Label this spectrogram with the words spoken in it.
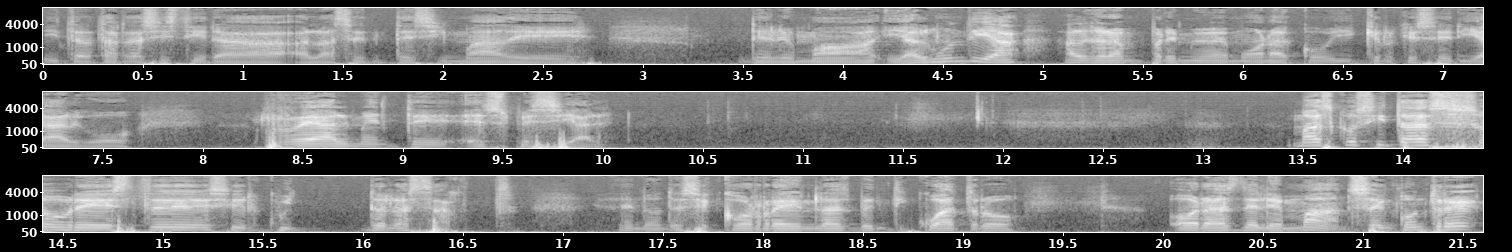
y tratar de asistir a, la centésima de, de Le Mans y algún día al Gran Premio de Mónaco y creo que sería algo realmente especial. Más cositas sobre este circuito de la SART, en donde se corren las 24 horas de Le Mans. Encontré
